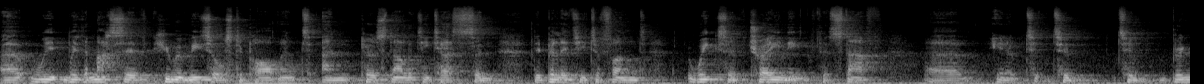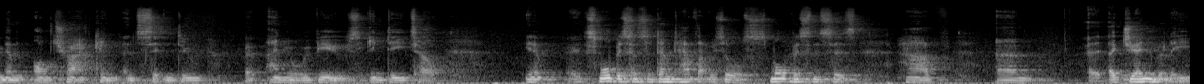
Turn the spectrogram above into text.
uh, with, with a massive human resource department and personality tests and the ability to fund weeks of training for staff, uh, you know, to, to, to bring them on track and, and sit and do annual reviews in detail. You know, small businesses don't have that resource. Small businesses have um, are generally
